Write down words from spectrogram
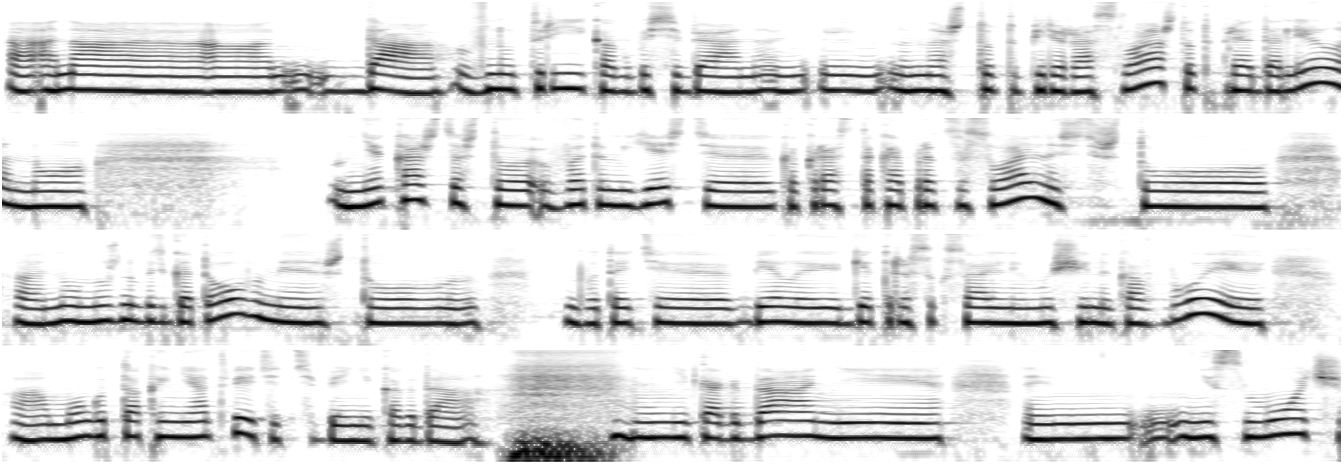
а, она, а, да, внутри как бы себя она, она что-то переросла, что-то преодолела, но мне кажется, что в этом есть э, как раз такая процессуальность, что э, ну, нужно быть готовыми, что вот эти белые гетеросексуальные мужчины-ковбои а, могут так и не ответить тебе никогда. Никогда не, э, не смочь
